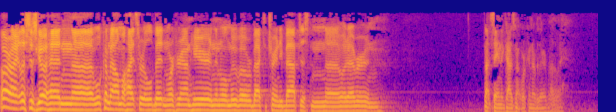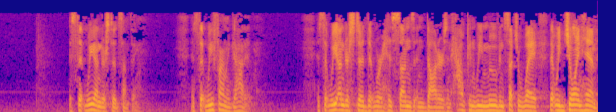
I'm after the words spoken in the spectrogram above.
all right, let's just go ahead and uh, we'll come to Alamo Heights for a little bit and work around here, and then we'll move over back to Trinity Baptist and uh, whatever. And not saying that God's not working over there, by the way. It's that we understood something. It's that we finally got it. It's that we understood that we're his sons and daughters, and how can we move in such a way that we join him?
